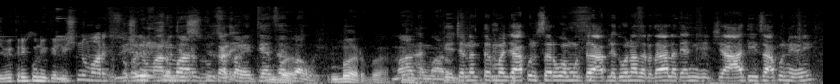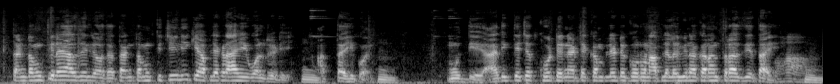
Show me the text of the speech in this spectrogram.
ती विक्री कोणी केली? विष्णू मार्ग विष्णू मारुती मारुती सुकाळे. सुकाळे, त्याचा भाऊ आहे. बर बर. मारुती. त्याच्यानंतर म्हणजे आपण सर्व मुद्दा आपले दोन हजार दहाला त्यांनी आधीच आपण हे तंटामुक्तीला अर्ज दिला होता. तंटामुक्तीची लिखी आपल्याकडे आहे ऑलरेडी आत्ताही पण. मुद्दे. अधिक त्याच्यात खोटे नाट्य कंप्लेंट करून आपल्याला विनाकारण त्रास देत आहे. हा.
